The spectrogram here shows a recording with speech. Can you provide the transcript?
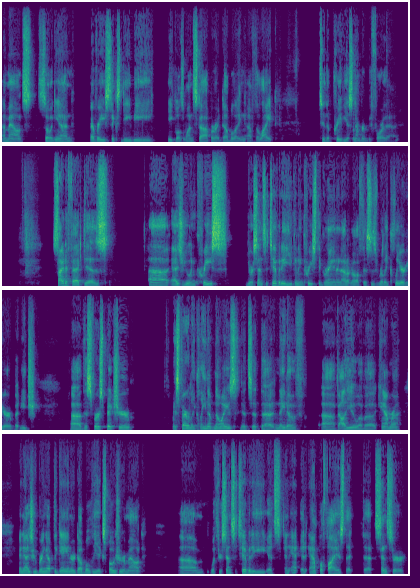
amounts. So again, every six dB equals one stop or a doubling of the light to the previous number before that. Side effect is uh, as you increase your sensitivity, you can increase the grain. And I don't know if this is really clear here, but each, uh, this first picture is fairly clean of noise. It's at the native uh, value of a camera. And as you bring up the gain or double the exposure amount um, with your sensitivity, it's an, it amplifies that, that sensor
